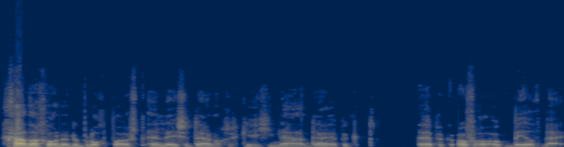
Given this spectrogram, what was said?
ga dan gewoon naar de blogpost en lees het daar nog eens een keertje na. Daar heb ik, heb ik overal ook beeld bij.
